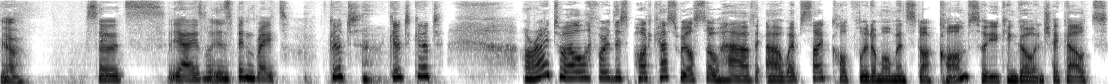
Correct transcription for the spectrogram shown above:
Yeah. So it's yeah it's, it's been great. Good. Good good all right. Well, for this podcast, we also have a website called fluidomoments.com. So you can go and check out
